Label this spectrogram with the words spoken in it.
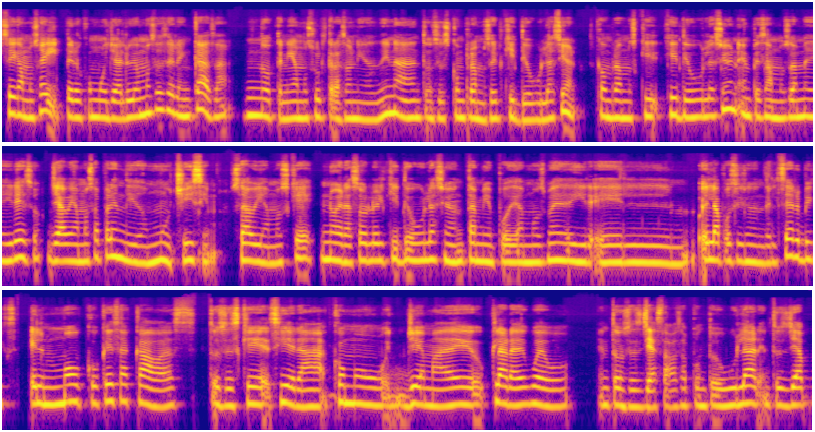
sigamos ahí, pero como ya lo íbamos a hacer en casa, no teníamos ultrasonidos ni nada, entonces compramos el kit de ovulación. Compramos kit, de ovulación, empezamos a medir eso, ya habíamos aprendido muchísimo. Sabíamos que no era solo el kit de ovulación, también podíamos medir el, la posición del cervix, el moco que sacabas, entonces que si era como yema de clara de huevo, entonces ya estabas a punto de ovular, entonces ya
